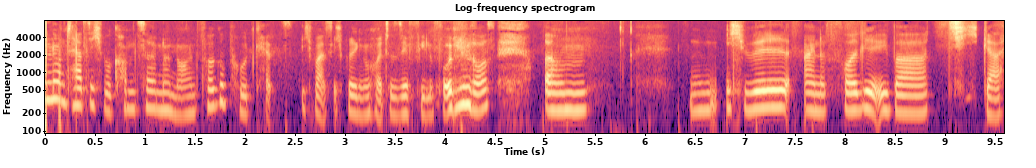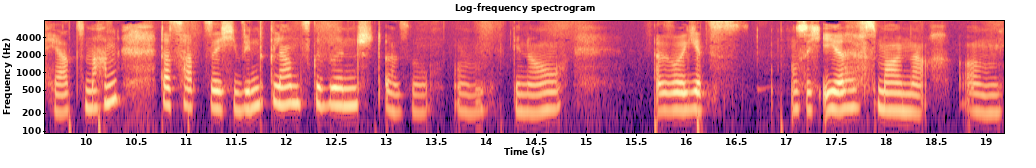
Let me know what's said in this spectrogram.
Hallo und herzlich willkommen zu einer neuen Folge Podcasts. Ich weiß, ich bringe heute sehr viele Folgen raus. Ähm, ich will eine Folge über Tigerherz machen. Das hat sich Windglanz gewünscht. Also, ähm, genau. Also jetzt muss ich erstmal nach ähm,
